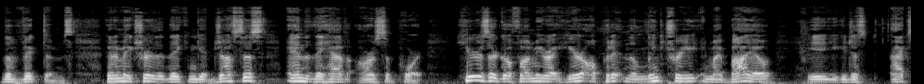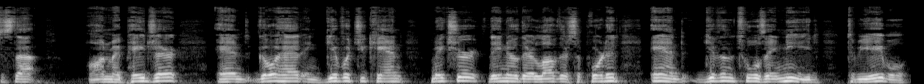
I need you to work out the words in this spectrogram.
the victims. Going to make sure that they can get justice and that they have our support. Here's their GoFundMe right here. I'll put it in the link tree in my bio you can just access that on my page there and go ahead and give what you can. Make sure they know they're loved, they're supported, and give them the tools they need to be able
